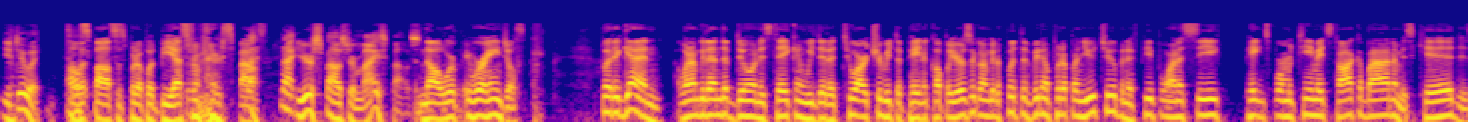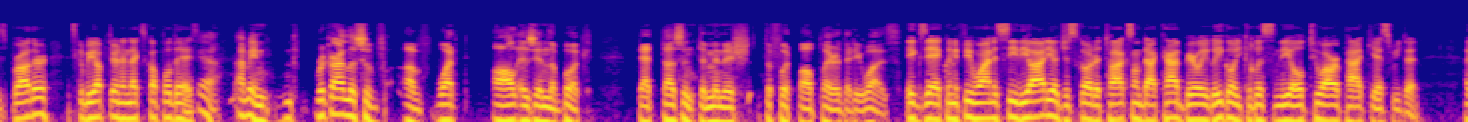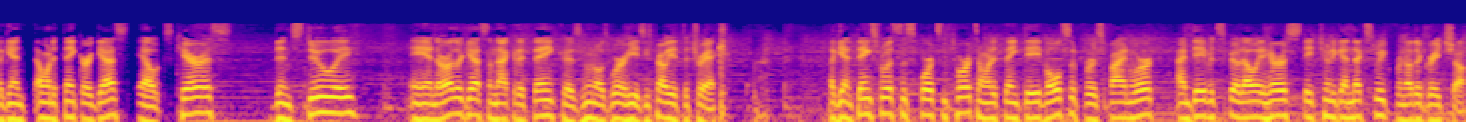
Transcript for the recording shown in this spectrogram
you do it. All it- spouses put up with BS from their spouse. not your spouse or my spouse. No, we're we're angels. But again, what I'm going to end up doing is taking. We did a two-hour tribute to Payton a couple years ago. I'm going to put the video and put it up on YouTube. And if people want to see Payton's former teammates talk about him, his kid, his brother, it's going to be up there in the next couple of days. Yeah. I mean, regardless of, of what all is in the book, that doesn't diminish the football player that he was. Exactly. And if you want to see the audio, just go to talkzone.com, barely legal. You can listen to the old two-hour podcast we did. Again, I want to thank our guests, Alex Karras, Vince Dooley, and our other guests I'm not going to thank because who knows where he is. He's probably at the track. Again, thanks for listening to Sports and Torts. I want to thank Dave Olson for his fine work. I'm David Spiel, Elliot Harris. Stay tuned again next week for another great show.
